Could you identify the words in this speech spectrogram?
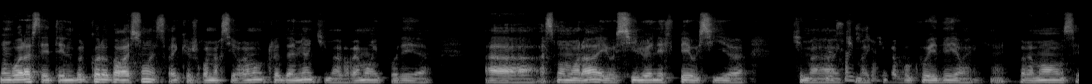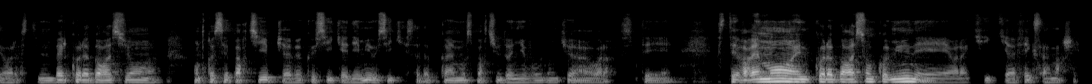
Donc voilà, ça a été une bonne collaboration et c'est vrai que je remercie vraiment Claude Damien qui m'a vraiment épaulé euh, à, à ce moment-là et aussi le NFP aussi euh, qui m'a qui m'a syndicat. qui m'a beaucoup aidé. ouais. Ouais. Vraiment, c'est voilà, c'était une belle collaboration entre ces parties et puis avec aussi Académie aussi qui s'adapte quand même aux sportifs de haut niveau. Donc euh, voilà, c'était c'était vraiment une collaboration commune et voilà, qui, qui a fait que ça a marché.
